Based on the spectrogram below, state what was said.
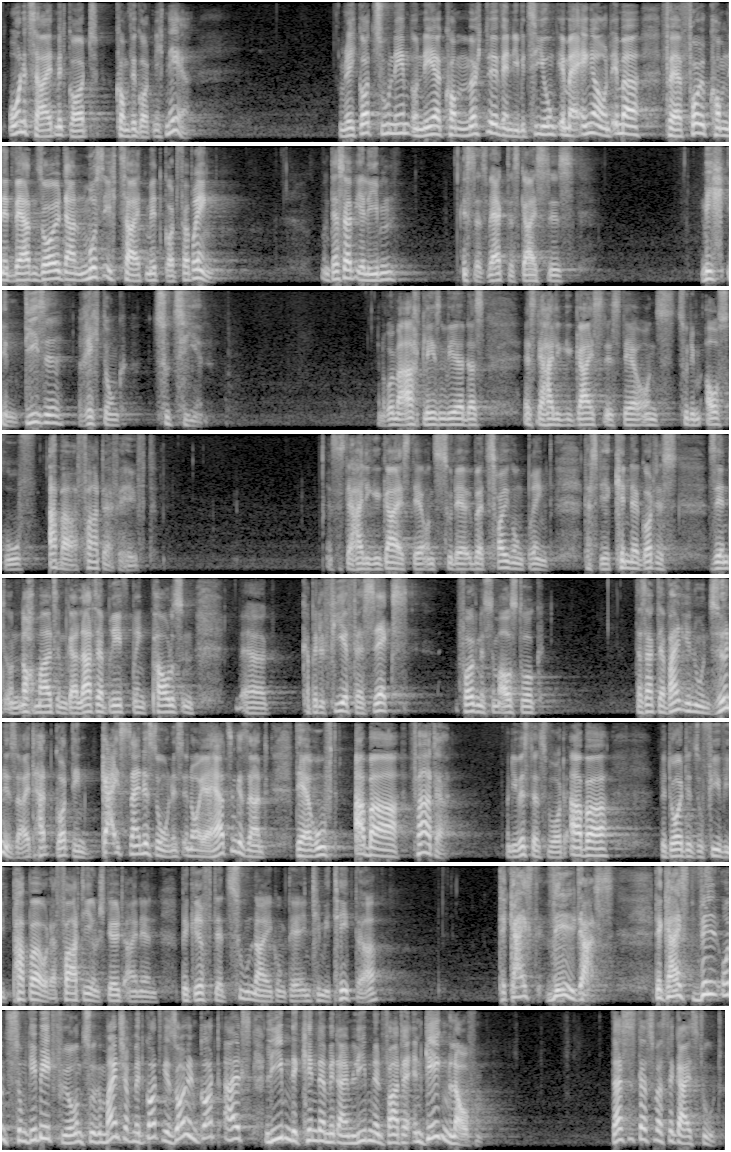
Ohne Zeit mit Gott kommen wir Gott nicht näher. Und wenn ich Gott zunehmend und näher kommen möchte, wenn die Beziehung immer enger und immer vervollkommnet werden soll, dann muss ich Zeit mit Gott verbringen. Und deshalb, ihr Lieben, ist das Werk des Geistes, mich in diese Richtung zu ziehen. In Römer 8 lesen wir, dass es der Heilige Geist ist, der uns zu dem Ausruf, aber Vater verhilft. Es ist der Heilige Geist, der uns zu der Überzeugung bringt, dass wir Kinder Gottes sind. Und nochmals im Galaterbrief bringt Paulus in äh, Kapitel 4, Vers 6 Folgendes zum Ausdruck. Da sagt er, weil ihr nun Söhne seid, hat Gott den Geist seines Sohnes in euer Herzen gesandt, der ruft, aber Vater. Und ihr wisst das Wort, aber bedeutet so viel wie Papa oder Vati und stellt einen Begriff der Zuneigung, der Intimität dar. Der Geist will das. Der Geist will uns zum Gebet führen, zur Gemeinschaft mit Gott. Wir sollen Gott als liebende Kinder mit einem liebenden Vater entgegenlaufen. Das ist das, was der Geist tut.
